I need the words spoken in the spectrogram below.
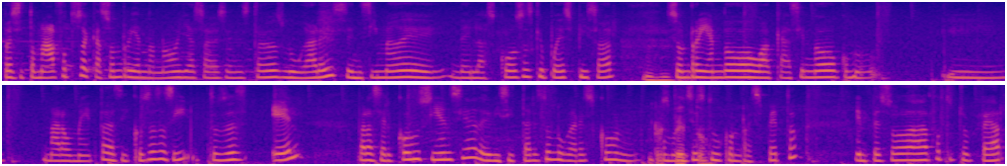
pues se tomaba fotos acá sonriendo, ¿no? Ya sabes, en estos lugares, encima de, de las cosas que puedes pisar, sonriendo o acá haciendo como mm, marometas y cosas así. Entonces, él, para hacer conciencia de visitar estos lugares con, como dices Respeto. tú, con respeto, empezó a photoshopear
